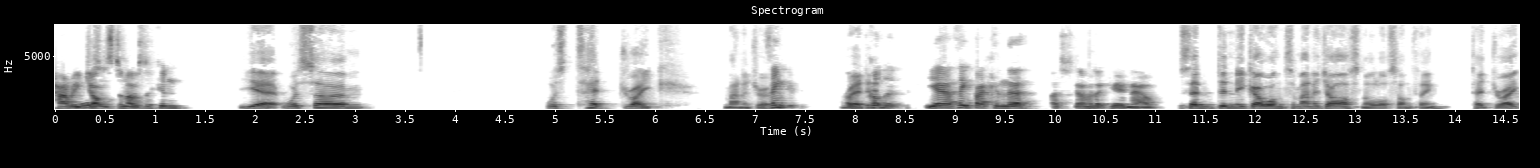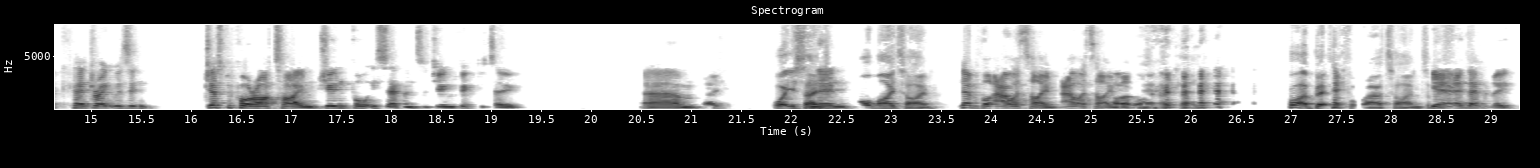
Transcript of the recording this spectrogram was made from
Harry was, Johnston, I was looking. Yeah, was um was Ted Drake manager? I think The, yeah, I think back in the. I just going to look here now. Then didn't he go on to manage Arsenal or something? Ted Drake. Ted Drake was in just before our time, June forty-seven to June fifty-two. Um, okay. What are you saying? Then, before my time? No, before our time. Our time. Oh, right, okay. Quite a bit before our time. yeah, definitely.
